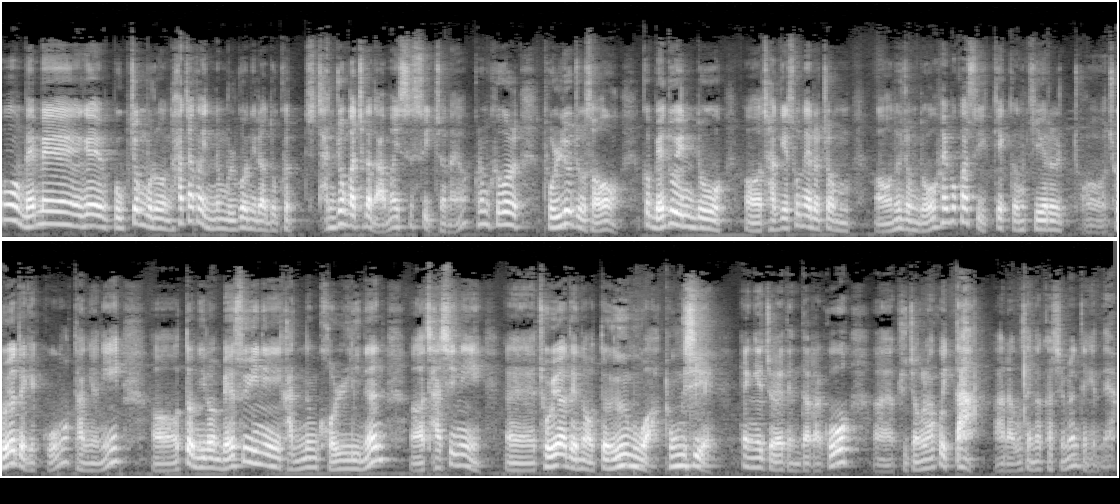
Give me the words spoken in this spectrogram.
어, 매매의 목적물은 하자가 있는 물건이라도 그 잔존 가치가 남아 있을 수 있잖아요. 그럼 그걸 돌려줘서 그 매도인도 어, 자기 손해를 좀 어 느 정도 회복할 수 있게끔 기회를 어, 줘야 되겠고 당연히 어, 어떤 이런 매수인이 갖는 권리는 어, 자신이 에, 줘야 되는 어떤 의무와 동시에 행해줘야 된다라고 어, 규정을 하고 있다라고 생각하시면 되겠네요.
